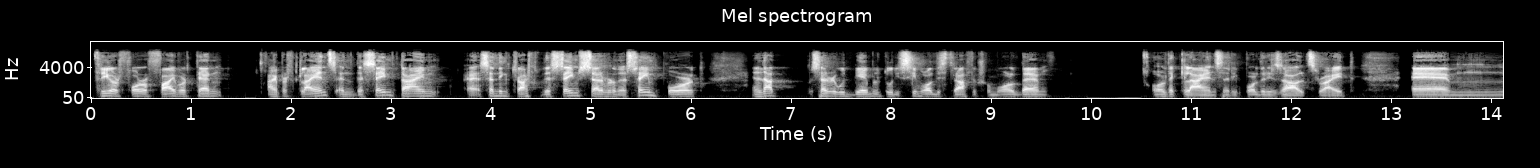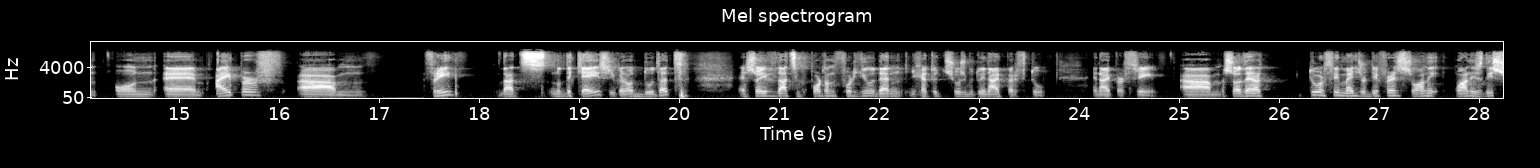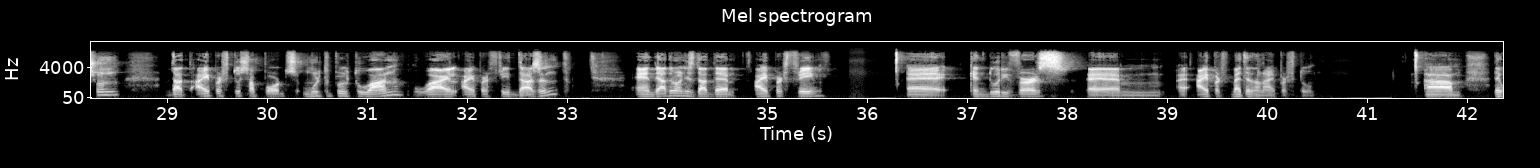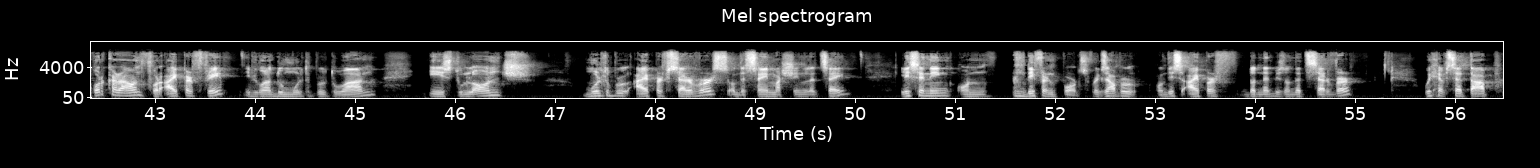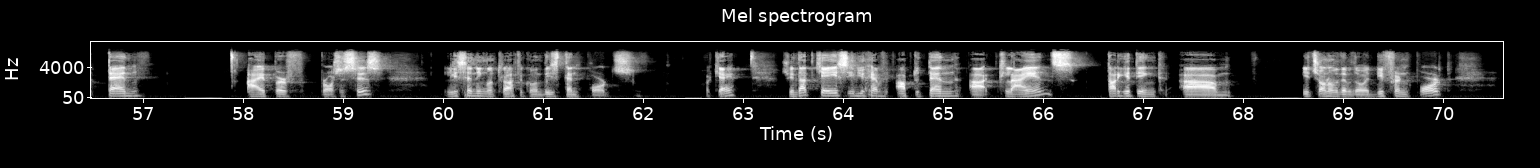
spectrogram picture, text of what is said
three or four or five or 10 iPerf clients and at the same time uh, sending traffic to the same server on the same port. And that server would be able to receive all this traffic from all the, all the clients and report the results, right? Um, on um, iPerf um, 3, that's not the case. You cannot do that. And so if that's important for you, then you have to choose between iPerf 2 and iPerf 3. Um, so there are two or three major differences. One, one is this one, that iPerf 2 supports multiple to one, while iPerf 3 doesn't. And the other one is that the iPerf 3 uh, can do reverse um, iPerf better than iPerf 2. Um, the workaround for iPerf 3, if you want to do multiple to one, is to launch multiple iPerf servers on the same machine, let's say, listening on different ports. For example, on this iperf.netbeez.net server, we have set up 10 iperf processes listening on traffic on these 10 ports. Okay, so in that case, if you have up to 10 uh, clients targeting um, each one of them to a different port,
